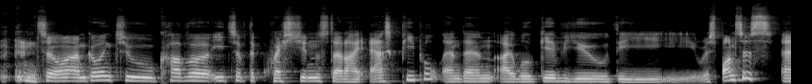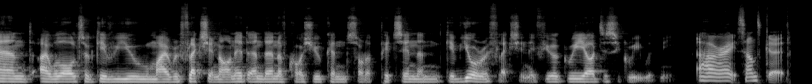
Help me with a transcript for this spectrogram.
so I'm going to cover each of the questions that I ask people, and then I will give you the responses, and I will also give you my reflection on it, and then of course you can sort of pitch in and give your reflection if you agree or disagree with me. All right, sounds good.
